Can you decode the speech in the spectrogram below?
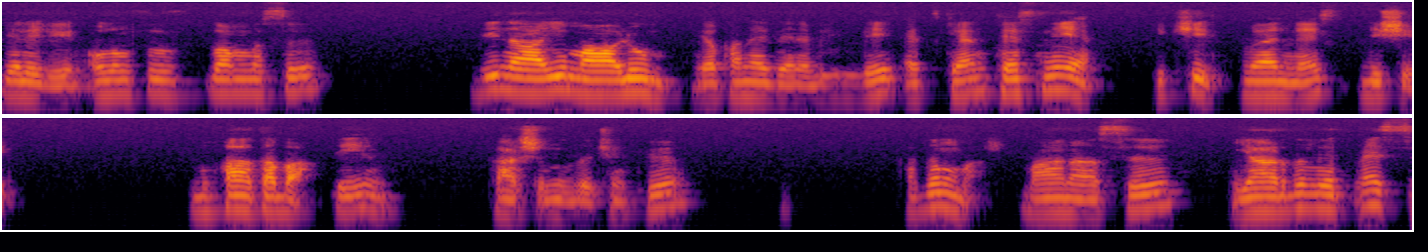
geleceğin olumsuzlanması. Binayı malum yapan nedeni bildi. Etken tesniye. İkil, müennes, dişil. Muhataba değil mi? Karşımızda çünkü kadın var. Manası yardım etmez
